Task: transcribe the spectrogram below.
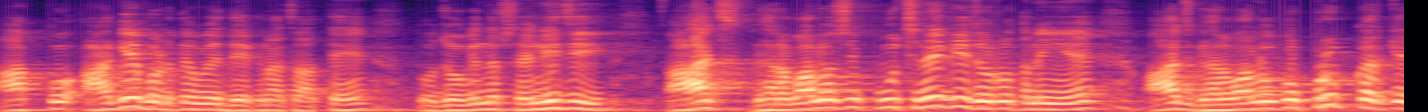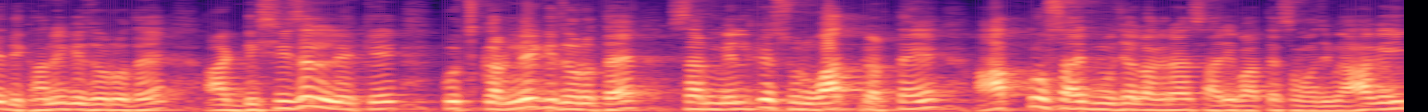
आपको आगे बढ़ते हुए देखना चाहते हैं। तो जोगिंदर सैनी जी, आज घर वालों से पूछने की ज़रूरत नहीं है, आज घर वालों को प्रूफ करके दिखाने की ज़रूरत है। आज डिसीज़न लेके कुछ करने की ज़रूरत है सर मिलकर शुरुआत करते हैं। आपको शायद मुझे लग रहा है सारी बातें समझ में आ गई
